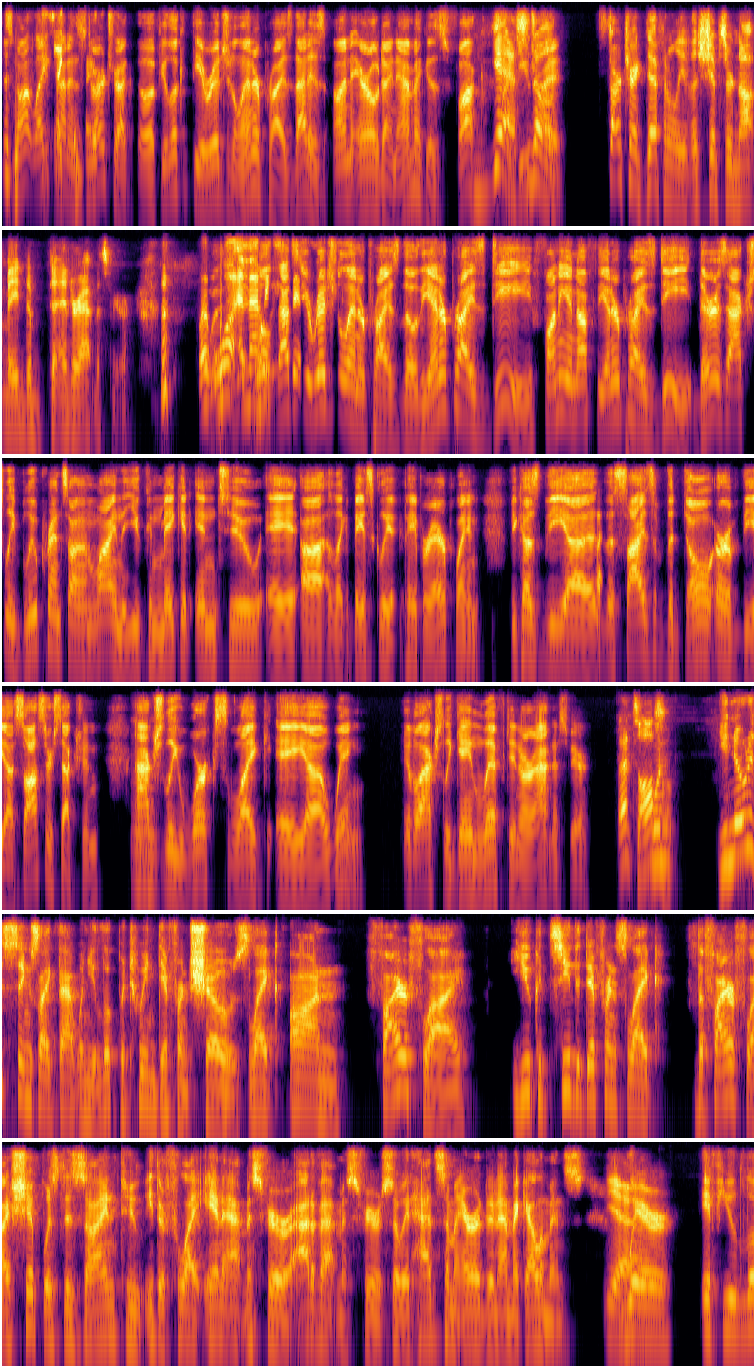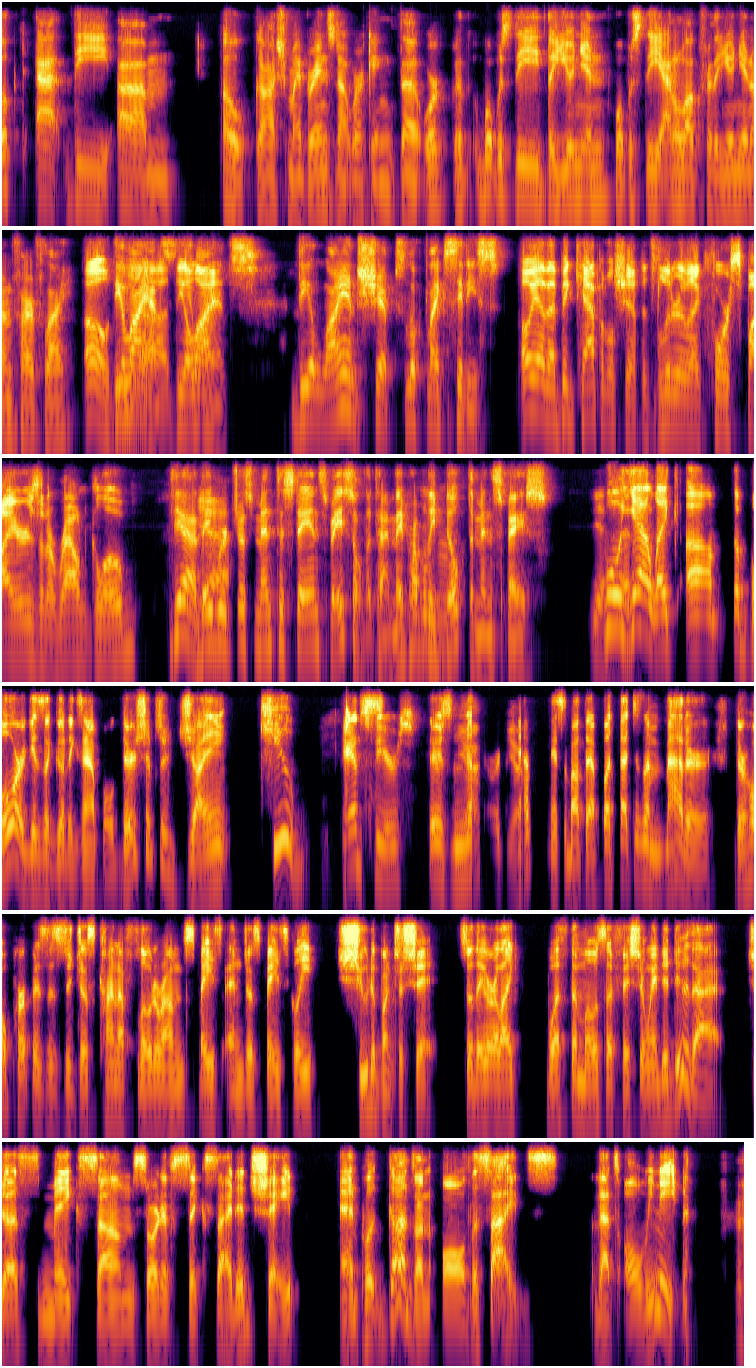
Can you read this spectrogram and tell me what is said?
It's not like It's like that in the- Star Trek, though. If you look at the original Enterprise, that is unaerodynamic as fuck. Like, Yes, you no. to- Star Trek definitely. The ships are not made to, to enter atmosphere. But, well, and that well, makes that's sense. the original Enterprise, though. The Enterprise D, funny enough, the Enterprise D, there is actually blueprints online that you can make it into a uh, like basically a paper airplane because the uh, the size of the dome or of the uh, saucer section Mm-hmm. actually works like a uh, wing. It'll actually gain lift in our atmosphere. That's awesome. When- you notice things like that when you look between different shows. Like on Firefly, you could see the difference. Like the Firefly ship was designed to either fly in atmosphere or out of atmosphere, so it had some aerodynamic elements. yeah. Where if you looked at the um, oh gosh, my brain's not working. The or what was the the Union? What was the analog for the Union on Firefly? oh, the uh, Alliance. the The Alliance. The Alliance ships looked like cities. Oh yeah, that big capital ship. It's literally like four spires and a round globe. Yeah, they Yeah. were just meant to stay in space all the time. They probably Mhm. built them in space. Yeah, well, that's- yeah, like um, the Borg is a good example. Their ships are giant cube. and spheres. There's no Yeah, yeah. about that, but that doesn't matter. Their whole purpose is to just kind of float around in space and just basically shoot a bunch of shit. So they were like, what's the most efficient way to do that? Just make some sort of six sided shape and put guns on all the sides. That's all we need.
